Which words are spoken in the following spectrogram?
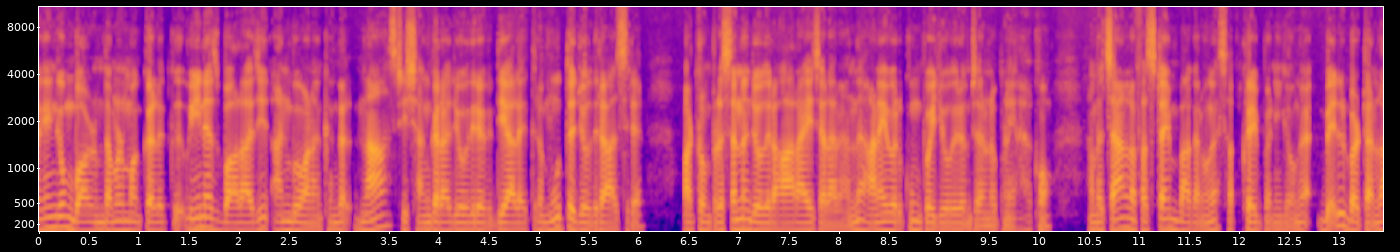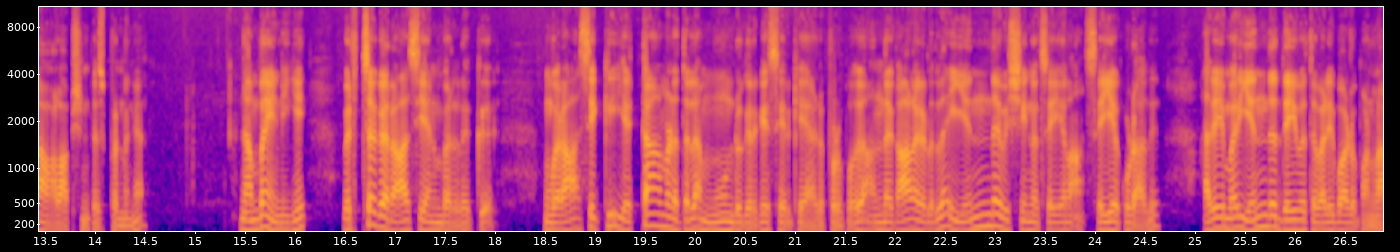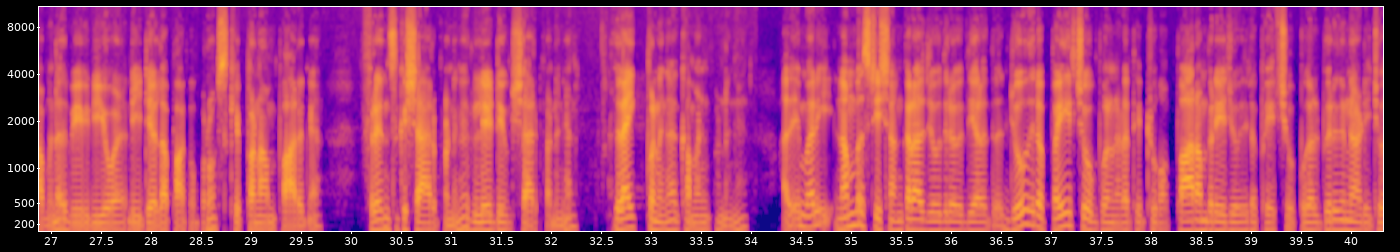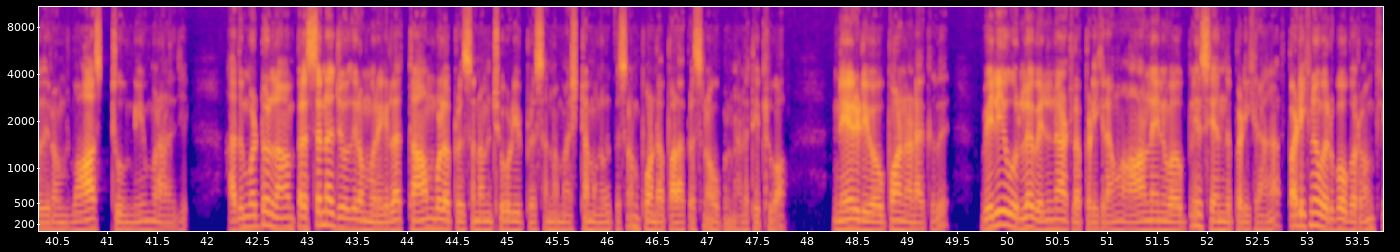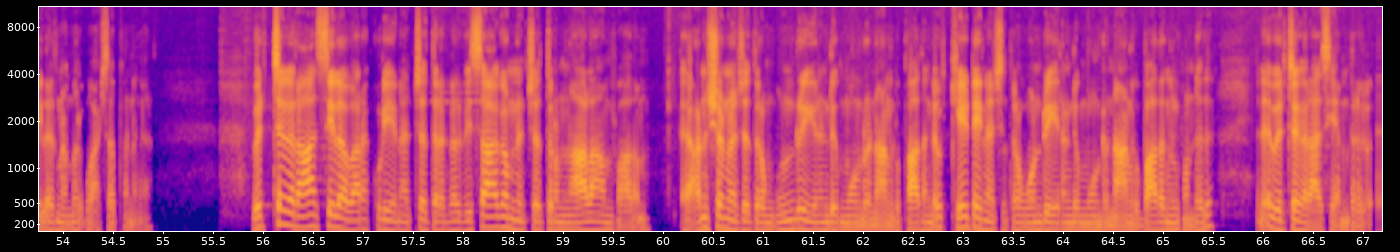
உலகெங்கும் வாழும் தமிழ் மக்களுக்கு வீனஸ் பாலாஜி அன்பு வணக்கங்கள். நான் ஸ்ரீ சங்கரா ஜோதிட வித்யாலயத்தில் மூத்த ஜோதிட ஆசிரியர் மற்றும் பிரசன்ன ஜோதிட ஆராய்ச்சியாளர் வந்து அனைவருக்கும் போய் ஜோதிடம் சேனல் பண்ணியிருக்கோம் நம்ம சேனலை ஃபஸ்ட் டைம் பார்க்குறவங்க சப்ஸ்கிரைப் பண்ணிக்கோங்க. பெல் பட்டனில் ஆல் ஆப்ஷன் ப்ரெஸ் பண்ணுங்கள் நம்ம இன்றைக்கி விற்சக ராசி அன்பர்களுக்கு உங்கள் ராசிக்கு எட்டாம் இடத்துல மூன்று கிரக சேர்க்கையாக ஏற்படும் போது அந்த காலகட்டத்தில் எந்த விஷயங்கள் செய்யலாம் செய்யக்கூடாது. அதே மாதிரி எந்த தெய்வத்தை வழிபாடு பண்ணலாம் அப்படின்னா வீடியோவை டீட்டெயிலாக பார்க்க போகிறோம் ஸ்கிப் பண்ணாமல் பாருங்கள் ஃப்ரெண்ட்ஸுக்கு ஷேர் பண்ணுங்கள் ரிலேட்டிவ்க்கு ஷேர் பண்ணுங்கள் லைக் பண்ணுங்கள் கமெண்ட் பண்ணுங்கள் அதே மாதிரி நம்ம ஸ்ரீ சங்கரா ஜோதிட வித்யாலயத்தில் ஜோதிட பயிற்சி வகுப்புகள் நடத்திட்டுருக்கோம் பாரம்பரிய ஜோதிட பயிற்சி வகுப்புகள் பிருகுநாடி ஜோதிடம் வாஸ்து நியூமராலஜி. அது மட்டும் இல்லாமல் பிரசன்ன ஜோதிட முறைகளில் தாம்பூல பிரசனம் சோழி பிரசனம் அஷ்டமங்கல பிரசனம் போன்ற பல பிரசன வகுப்பு நடத்திட்டுருக்கோம் நேரடி வகுப்பாக நடக்குது. வெளியூரில் வெளிநாட்டில் படிக்கிறவங்க ஆன்லைன் வகுப்புலையும் சேர்ந்து படிக்கிறாங்க. படிக்கணும் விருப்பப்படுறவங்க கீழே நம்பருக்கு வாட்ஸ்அப் பண்ணுங்கள் விற்சக ராசியில் வரக்கூடிய நட்சத்திரங்கள் விசாகம் நட்சத்திரம் நாலாம் பாதம். அனுஷம் நட்சத்திரம் ஒன்று இரண்டு மூன்று நான்கு பாதங்கள் கேட்டை நட்சத்திரம் ஒன்று இரண்டு மூன்று நான்கு பாதங்கள் கொண்டது. இந்த விருச்சக ராசி அன்பர்கள்.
